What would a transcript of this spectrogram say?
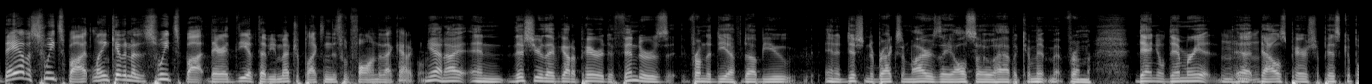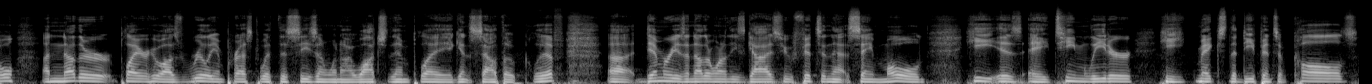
they have a sweet spot. Lane Kiffin has a sweet spot there at DFW Metroplex, and this would fall into that category. Yeah, and I and this year they've got a pair of defenders from the DFW. In addition to Braxton Myers, they also have a commitment from Daniel Demery at, at Dallas Parish Episcopal, another player who I was really impressed with this season when I watched them play against South Oak Cliff. Uh, Demery is another one of these guys who fits in that same mold. He is a team leader. He makes the defensive calls,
